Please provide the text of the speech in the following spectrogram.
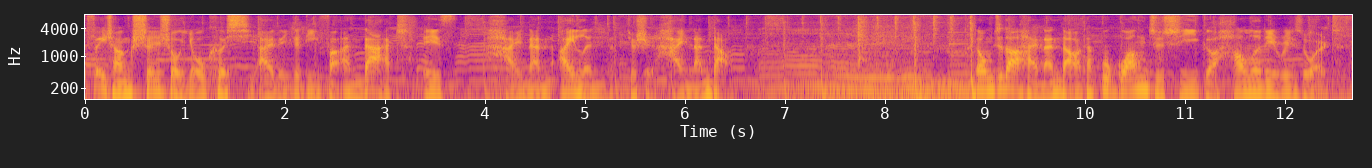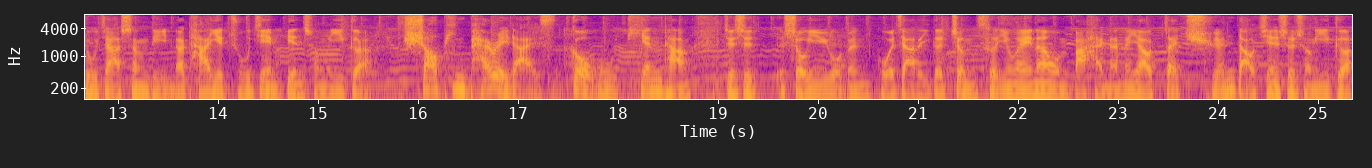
非常深受游客喜爱的一个地方，and that is 海南 Island，就是海南岛。那我们知道海南岛它不光只是一个 holiday resort 度假胜地，那它也逐渐变成了一个 shopping paradise 购物天堂。这是受益于我们国家的一个政策，因为呢，我们把海南呢要在全岛建设成一个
